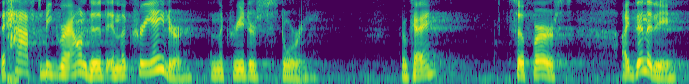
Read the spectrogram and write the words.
They have to be grounded in the Creator and the Creator's story. Okay? So, first, identity.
